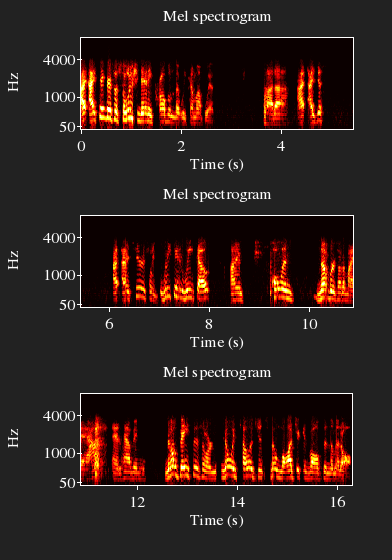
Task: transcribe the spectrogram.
I, I think there's a solution to any problem that we come up with. But uh, I, I just, I, I seriously, week in, week out, I am pulling numbers out of my ass and having no basis or no intelligence, no logic involved in them at all.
